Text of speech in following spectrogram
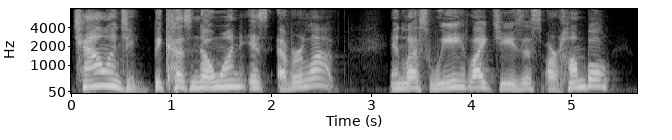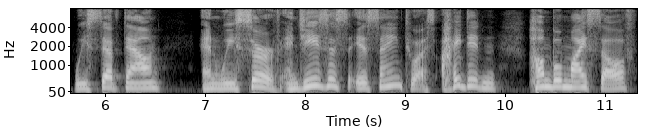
challenging because no one is ever loved unless we, like Jesus, are humble, we step down, and we serve. And Jesus is saying to us, I didn't humble myself.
